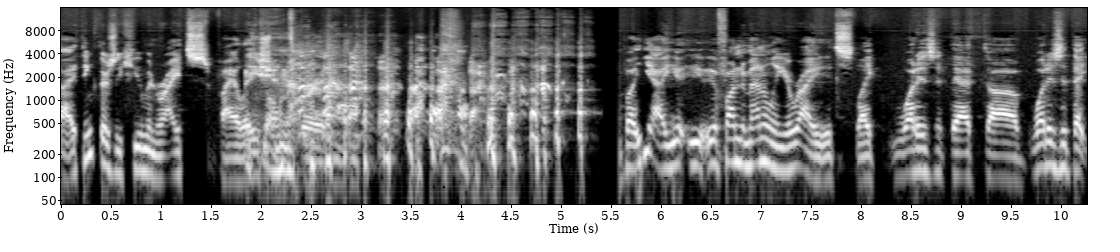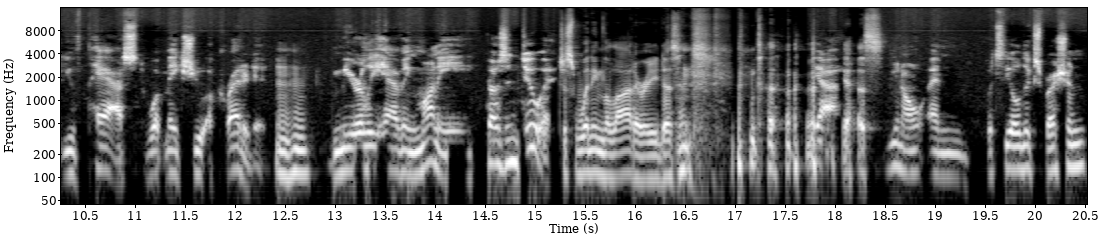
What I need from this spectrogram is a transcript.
I think there's a human rights violation. Uh, for it. but yeah, you, you, fundamentally, you're right. It's like, what is it that, uh, what is it that you've passed? What makes you accredited? hmm Merely having money doesn't do it. Just winning the lottery doesn't. Yeah. yes. you know, and what's the old expression?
